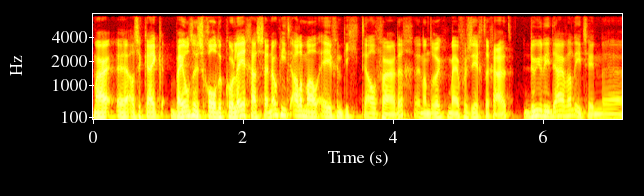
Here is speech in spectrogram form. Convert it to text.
Maar uh, als ik kijk, bij ons in school, de collega's zijn ook niet allemaal even digitaal vaardig. En dan druk ik mij voorzichtig uit. Doen jullie daar wel iets in uh,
